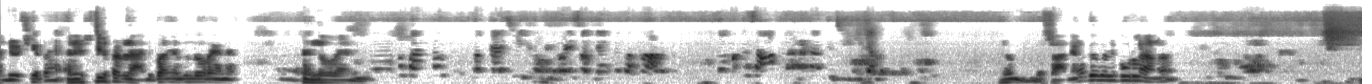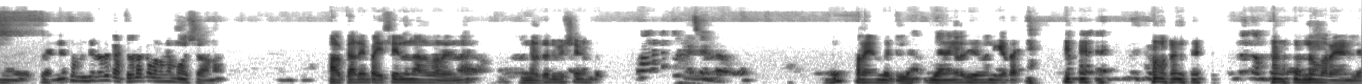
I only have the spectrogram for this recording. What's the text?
അന്വേഷിക്കട്ടെ. അന്വേഷിച്ചിട്ടല്ല. ഞാനിപ്പോ അങ്ങനത്തെ എന്താ പറയാന്? എന്താ പറയാനും? സാധനങ്ങൾക്ക് വില കൂടുതലാണ്. എന്നെ സംബന്ധിച്ചിടത്തോളം കച്ചവടമൊക്കെ വളരെ മോശമാണ്. ആൾക്കാരുടെ പൈസ ഇല്ലെന്നാണ് പറയുന്നത്. അങ്ങനത്തെ ഒരു വിഷയമുണ്ട് പറയാൻ പറ്റില്ല. ജനങ്ങൾ തീരുമാനിക്കട്ടെ. ഒന്നും പറയാനില്ല.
